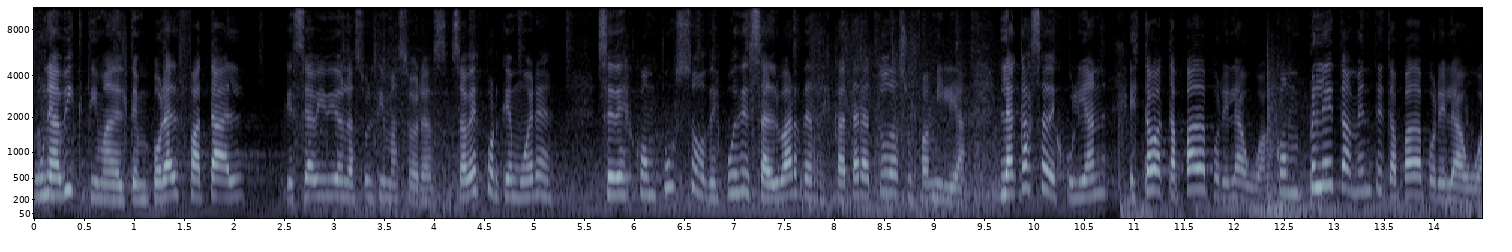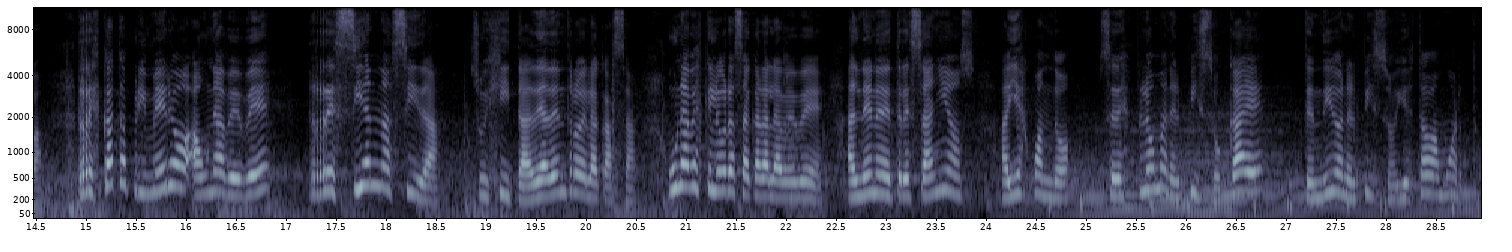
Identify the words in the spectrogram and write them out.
una víctima del temporal fatal que se ha vivido en las últimas horas. ¿Sabés por qué muere? Se descompuso después de salvar, de rescatar a toda su familia. La casa de Julián estaba tapada por el agua, completamente tapada por el agua. Rescata primero a una bebé recién nacida, su hijita, de adentro de la casa. Una vez que logra sacar a la bebé, al nene de tres años, ahí es cuando se desploma en el piso, cae tendido en el piso y estaba muerto.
